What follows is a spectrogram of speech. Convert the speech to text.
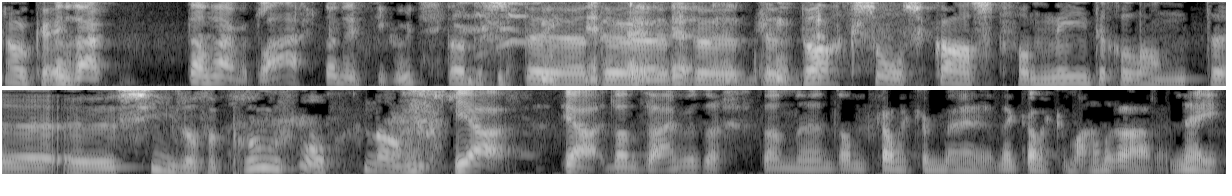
Oké, Dan, zijn, dan zijn we klaar. Dan is die goed. dat is de, de, de, de Dark Souls cast van Nederland eh, eh, Seal of Approval dan. Ja, ja, dan zijn we er. Dan, dan, kan, ik hem, dan kan ik hem aanraden. Nee,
